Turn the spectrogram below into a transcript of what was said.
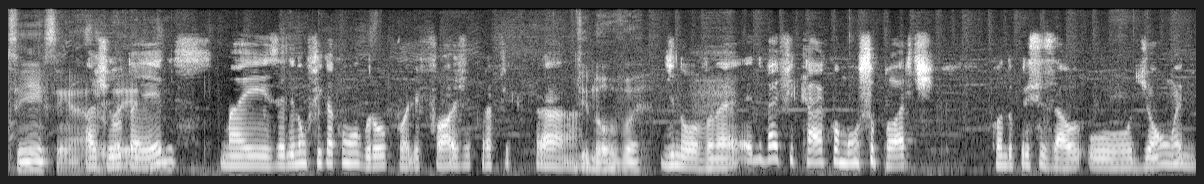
Sim, sim. Ajuda eles, mas ele não fica com o grupo, ele foge pra ficar. De novo, é. De novo, né? Ele vai ficar como um suporte quando precisar. O, o John, ele,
